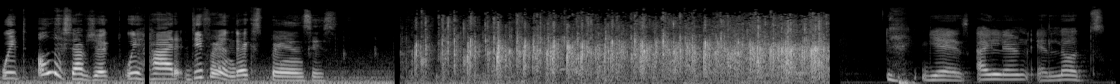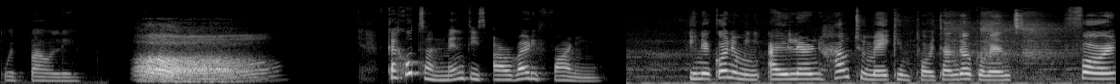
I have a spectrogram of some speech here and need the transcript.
With all the subjects, we had different experiences. yes, I learned a lot with Pauli. Kahoots and Mentis are very funny. In economy, I learned how to make important documents for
